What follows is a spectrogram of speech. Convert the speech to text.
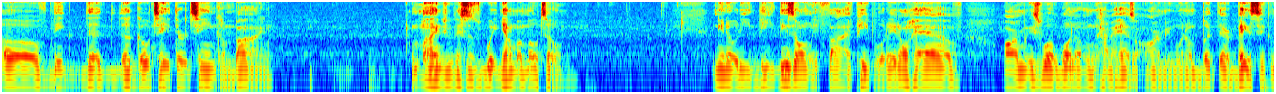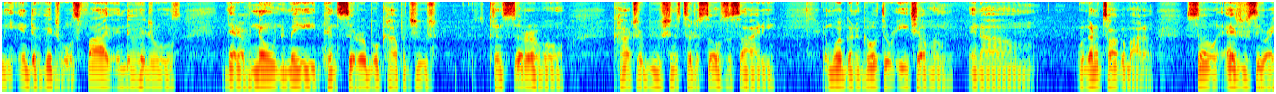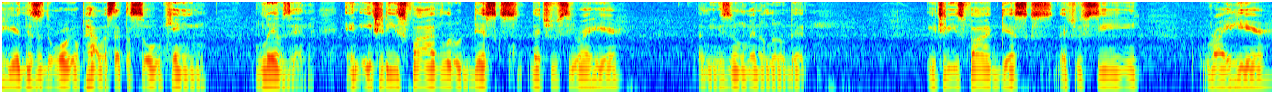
of the the the Gotei 13 combined. Mind you, this is with Yamamoto. You know, the, the, these are only five people. They don't have armies. Well, one of them kind of has an army with them, but they're basically individuals. Five individuals that have known to made considerable contribution, considerable contributions to the Soul Society, and we're going to go through each of them and um, we're going to talk about them. So, as you see right here, this is the royal palace that the Soul King lives in. And each of these five little discs that you see right here, let me zoom in a little bit. Each of these five discs that you see right here,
